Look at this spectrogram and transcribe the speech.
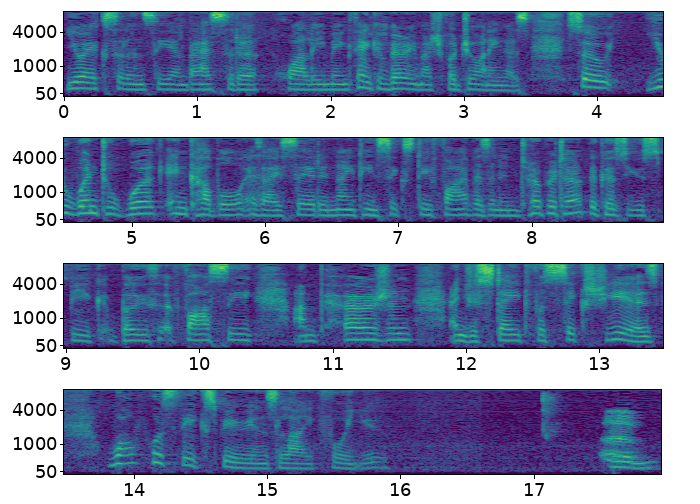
Your Excellency Ambassador Hua Liming, thank you very much for joining us. So you went to work in Kabul, as I said, in 1965 as an interpreter because you speak both Farsi and Persian and you stayed for six years. What was the experience like for you? Um,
